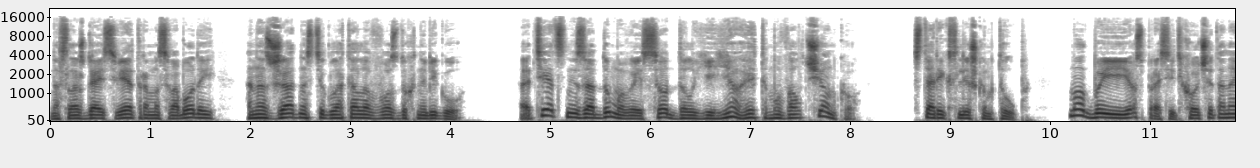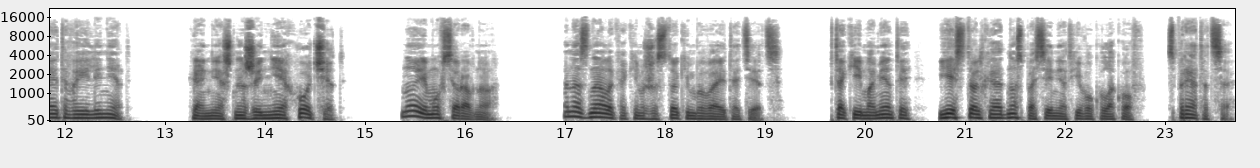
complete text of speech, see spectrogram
Наслаждаясь ветром и свободой, она с жадностью глотала воздух на бегу. Отец, не задумываясь, отдал ее этому волчонку. Старик слишком туп. Мог бы ее спросить, хочет она этого или нет. Конечно же, не хочет. Но ему все равно. Она знала, каким жестоким бывает отец. В такие моменты есть только одно спасение от его кулаков — спрятаться.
